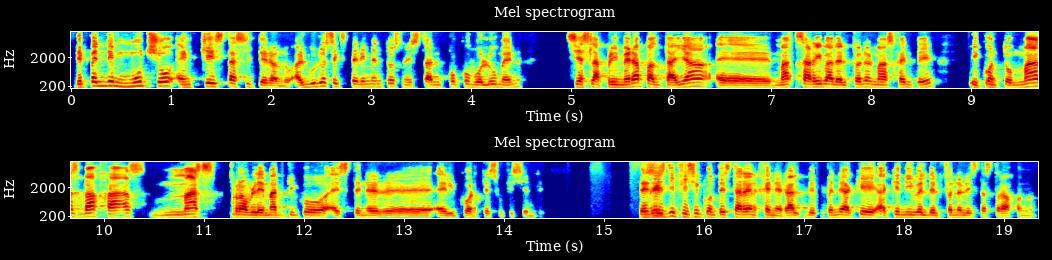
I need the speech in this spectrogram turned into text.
Depende mucho en qué estás iterando. Algunos experimentos necesitan poco volumen. Si es la primera pantalla, eh, más arriba del funnel, más gente. Y cuanto más bajas, más problemático es tener eh, el corte suficiente. Entonces es difícil contestar en general, depende a qué, a qué nivel del funnel estás trabajando.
